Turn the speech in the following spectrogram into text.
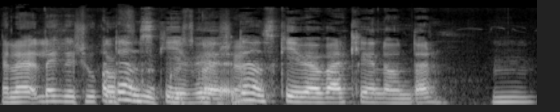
Eller längre sjok av ja, den fokus skriver, kanske. Den skriver jag verkligen under. Mm.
